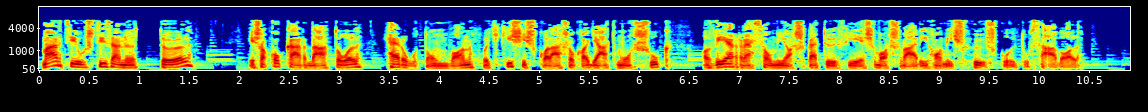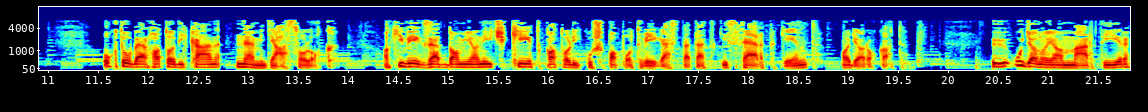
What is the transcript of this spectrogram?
Március 15-től és a kokárdától Heróton van, hogy kisiskolások agyát mossuk, a vérre szomjas Petőfi és Vasvári hamis hőskultuszával. Október 6-án nem gyászolok. A kivégzett Damjanics két katolikus papot végeztetett ki szerbként magyarokat. Ő ugyanolyan mártír,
